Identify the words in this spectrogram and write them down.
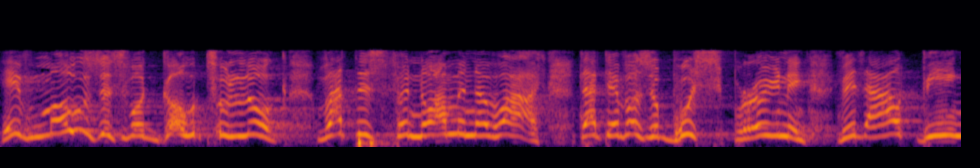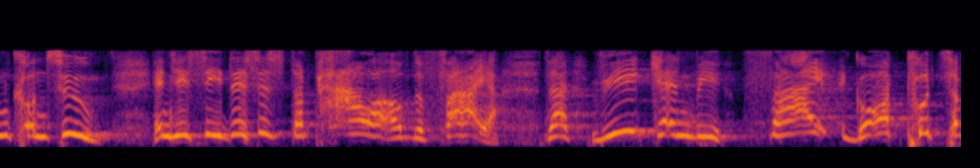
if Moses would go to look what this phenomena was that there was a bush burning without being being consumed. And you see, this is the power of the fire that we can be fire. God puts a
